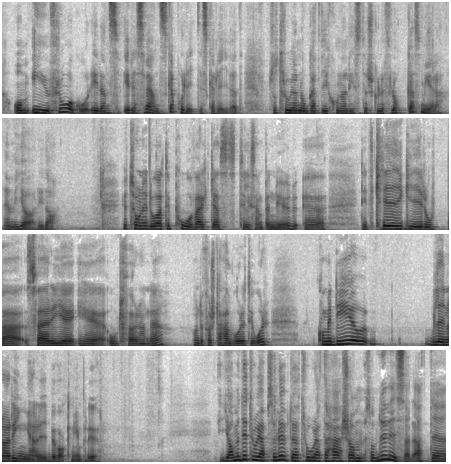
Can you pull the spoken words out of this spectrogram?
om EU-frågor i, den, i det svenska politiska livet så tror jag nog att vi journalister skulle flockas mera än vi gör idag. Hur tror ni då att det påverkas till exempel nu? Eh, det är ett krig i Europa, Sverige är ordförande under första halvåret i år. Kommer det att bli några ringar i bevakningen på det? Ja men det tror jag absolut och jag tror att det här som, som du visade att eh,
